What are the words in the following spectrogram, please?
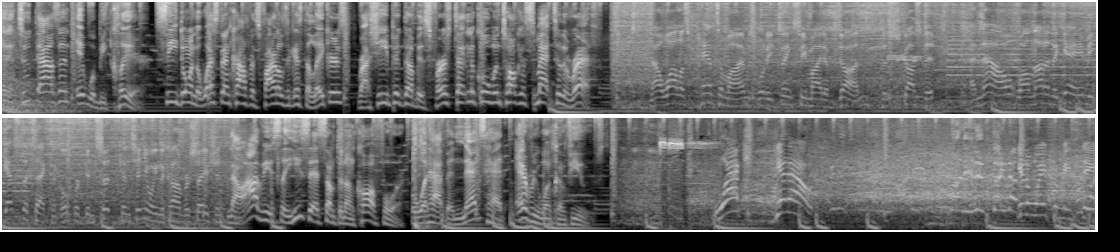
and in 2000, it would be clear. See, during the Western Conference Finals against the Lakers, Rasheed picked up his first technical when talking smack to the ref. Now Wallace pantomimes what he thinks he might have done, disgusted, And now, while not in the game, he gets the technical for con continuing the conversation. Now, obviously, he said something uncalled for, but what happened next had everyone confused. Whack, get out. Get away from me, Steve.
